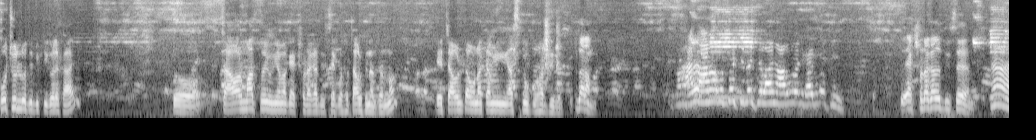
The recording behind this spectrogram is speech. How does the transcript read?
কচুর লতি বিক্রি করে খায়। তো চাওয়ার মাত্রই উনি আমাকে একশো টাকা দিচ্ছে এক বছর চাউল কেনার জন্য। এই চাউলটা ওনাকে আমি আজকে উপহার দিব। একটু দাঁড়ান। একশো টাকা তো দিচ্ছেন। হ্যাঁ।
